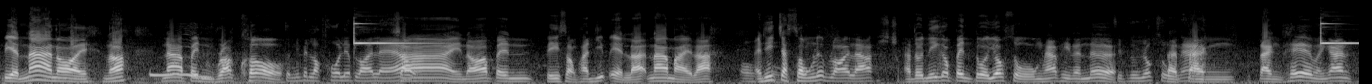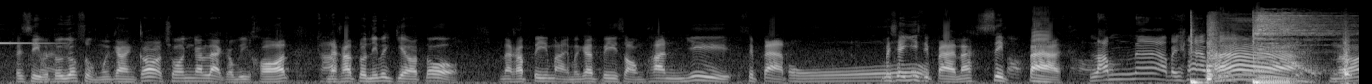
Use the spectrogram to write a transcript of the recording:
เปลี่ยนหน้าหน่อยเนาะหน้าเป็น rock c o ตัวนี้เป็นล็อกโคเรียบร้อยแล้ว ใช่เนาะเป็นปี 2021 ละหน้าใหม่ละ โอ้โห อันนี้จัดทรงเรียบร้อยแล้วอะตัวนี้ก็เป็นตัวยกสูงนะพีลันเนอร์ สิบประตูยกสูงแต่นะ แต่งแต่งเท่เหมือนกัน เป็น4ใช่ประตูยกสูงเหมือนกัน ก็ชนกันแหละกับ v c o r s ครับ นะครับ ตัวนี้เป็นเกียร์ออโต้ นะครับปีใหม่เหมือนกันปี 2028 โอ้ไม่ใช่ 28 นะ 18ล้ำหน้าไปห้าปีอ่าเนาะ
